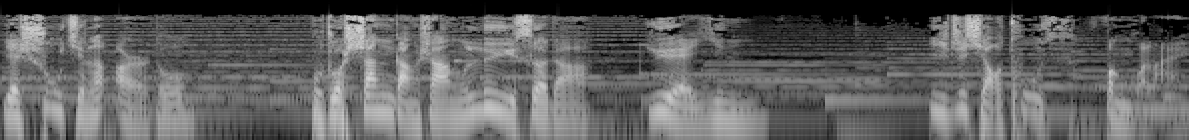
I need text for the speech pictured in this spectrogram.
也竖起了耳朵，捕捉山岗上绿色的乐音。一只小兔子蹦过来，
